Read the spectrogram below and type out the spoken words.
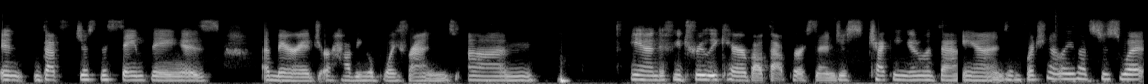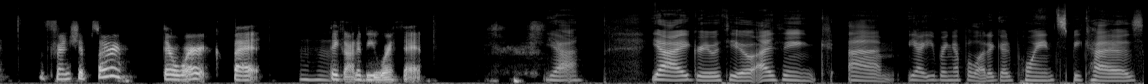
and that's just the same thing as a marriage or having a boyfriend um and if you truly care about that person just checking in with them and unfortunately that's just what friendships are they're work but mm-hmm. they got to be worth it yeah. Yeah, I agree with you. I think, um, yeah, you bring up a lot of good points because,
